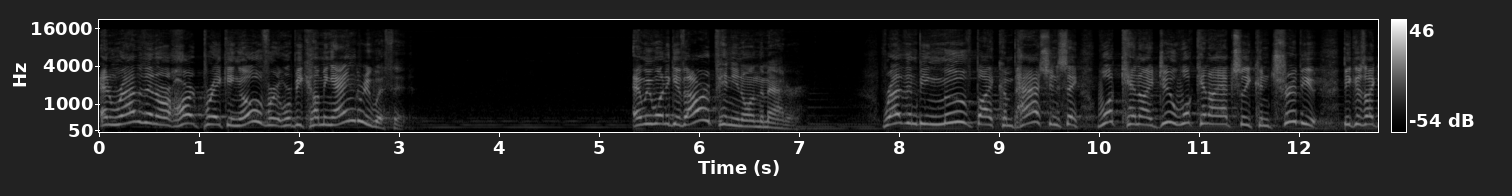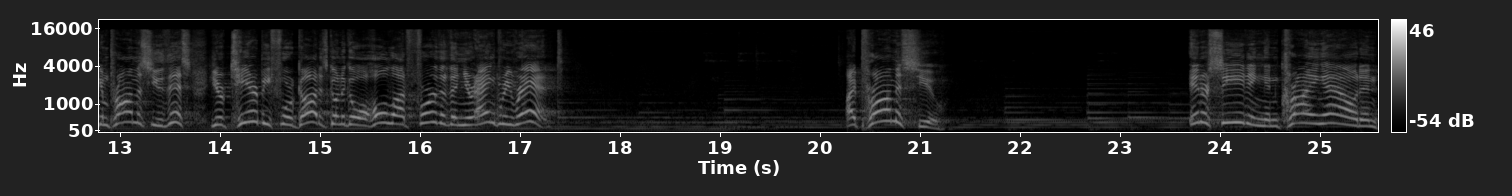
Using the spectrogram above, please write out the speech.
And rather than our heart breaking over it, we're becoming angry with it. And we want to give our opinion on the matter rather than being moved by compassion, and saying, What can I do? What can I actually contribute? Because I can promise you this your tear before God is going to go a whole lot further than your angry rant. I promise you. Interceding and crying out and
